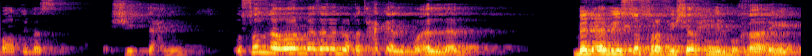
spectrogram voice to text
بعطي بس شيء تحليل. وصلنا هون مثلا وقد حكى المهلب بن أبي صفرة في شرحه البخاري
